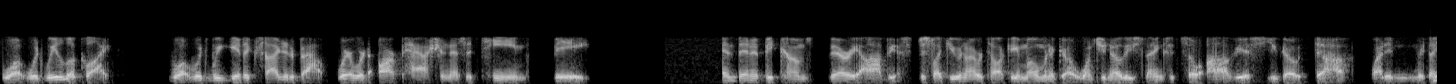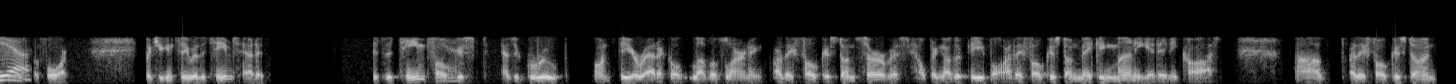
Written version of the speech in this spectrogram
what would we look like? What would we get excited about? Where would our passion as a team be? And then it becomes very obvious. Just like you and I were talking a moment ago. Once you know these things, it's so obvious. You go, duh, why didn't we think yeah. of this before? But you can see where the team's headed. Is the team focused yeah. as a group on theoretical love of learning? Are they focused on service, helping other people? Are they focused on making money at any cost? Uh, are they focused on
